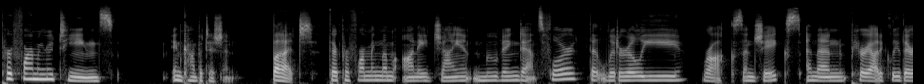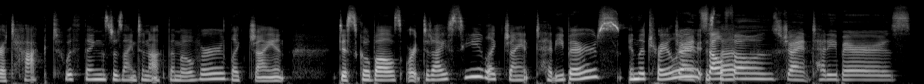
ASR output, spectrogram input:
performing routines in competition, but they're performing them on a giant moving dance floor that literally rocks and shakes. And then periodically they're attacked with things designed to knock them over, like giant disco balls. Or did I see like giant teddy bears in the trailer? Giant Is cell that... phones, giant teddy bears.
